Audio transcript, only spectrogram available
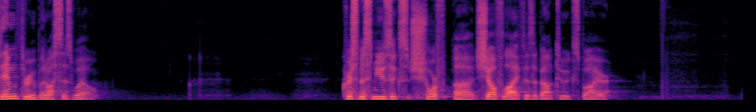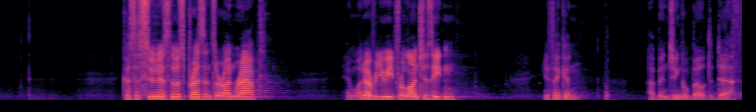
them through, but us as well. Christmas music's uh, shelf life is about to expire. Because as soon as those presents are unwrapped and whatever you eat for lunch is eaten, you're thinking, I've been jingle belled to death.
